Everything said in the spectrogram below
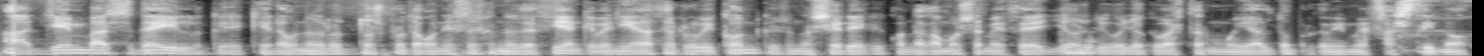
a Jane Basdale, que, que, era uno de los dos protagonistas que nos decían que venía a hacer Rubicon, que es una serie que cuando hagamos MC, yo os digo yo que va a estar muy alto porque a mí me fascinó,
